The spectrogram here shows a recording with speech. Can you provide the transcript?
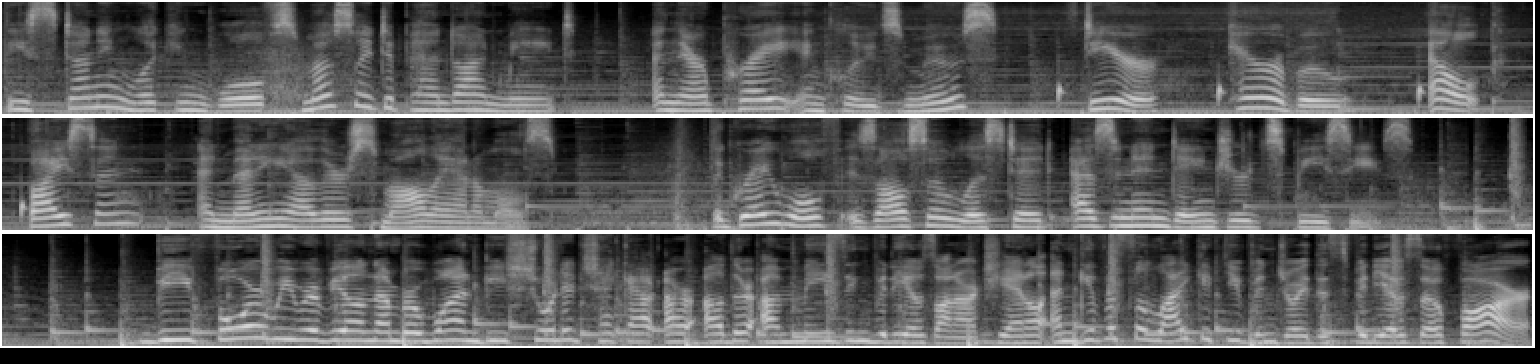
these stunning looking wolves mostly depend on meat, and their prey includes moose, deer, caribou, elk, bison, and many other small animals. The gray wolf is also listed as an endangered species. Before we reveal number one, be sure to check out our other amazing videos on our channel and give us a like if you've enjoyed this video so far.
